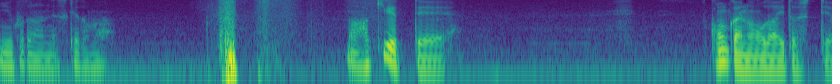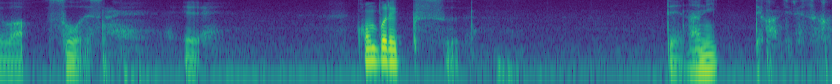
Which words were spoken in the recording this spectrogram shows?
いうことなんですけども。まあはっきり言って今回のお題としてはそうですね。ええ。コンプレックスって何って感じですがね。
